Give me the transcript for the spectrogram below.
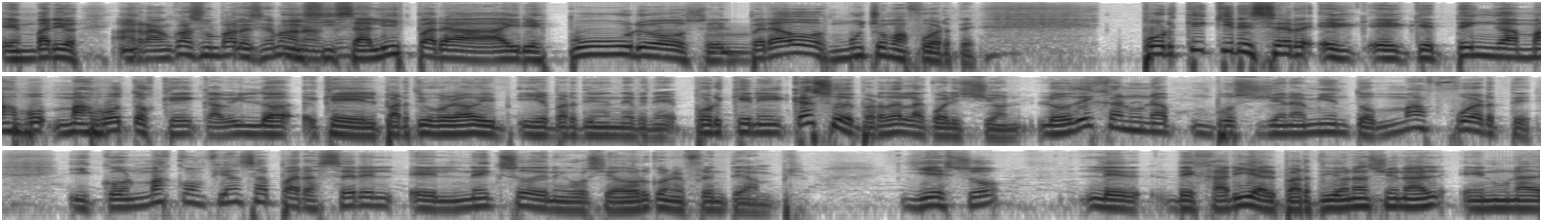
en varios. y- arrancó hace un par de y- semanas, Y si ¿eh? salís para aires puros, el Mm. Prado es mucho más fuerte. ¿Por qué quiere ser el, el que tenga más, vo- más votos que Cabildo, que el Partido Colorado y, y el Partido Independiente? Porque en el caso de perder la coalición, lo dejan una- un posicionamiento más fuerte y con más confianza para ser el, el nexo de negociador con el Frente Amplio. Y eso le dejaría al Partido Nacional en una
